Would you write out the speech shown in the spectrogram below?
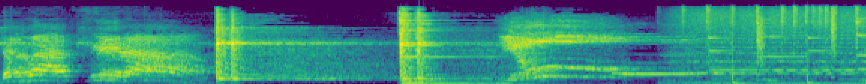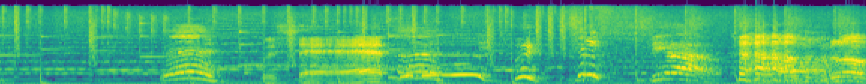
Debat viral. Eh, Buset. Viral. Belum.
